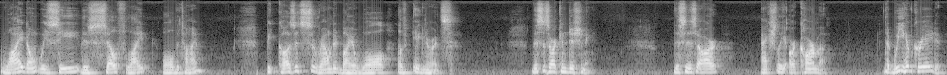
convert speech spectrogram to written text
why don't we see this self-light all the time? Because it's surrounded by a wall of ignorance. This is our conditioning. This is our, actually our karma that we have created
